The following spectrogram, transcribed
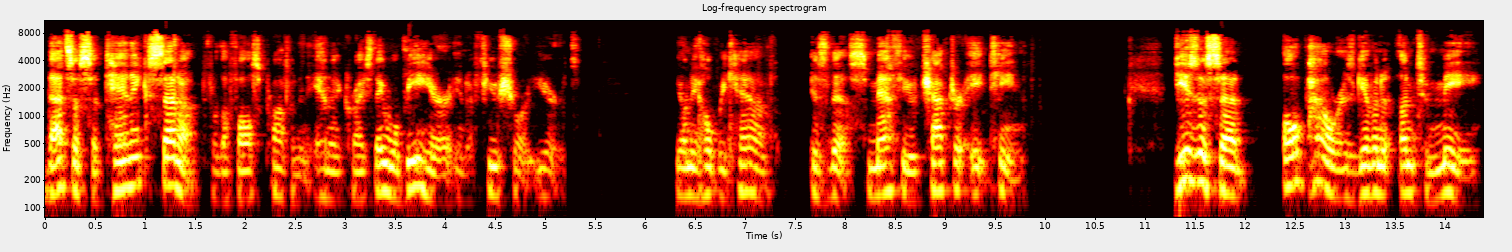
That's a satanic setup for the false prophet and Antichrist. They will be here in a few short years. The only hope we have is this Matthew chapter 18. Jesus said, all power is given unto me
